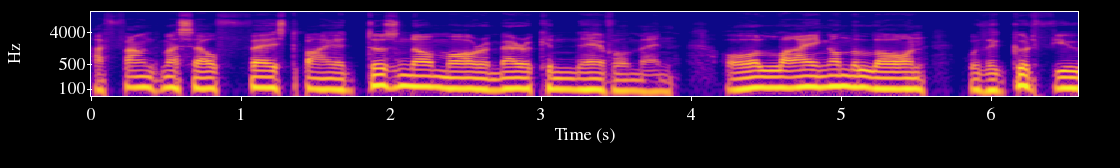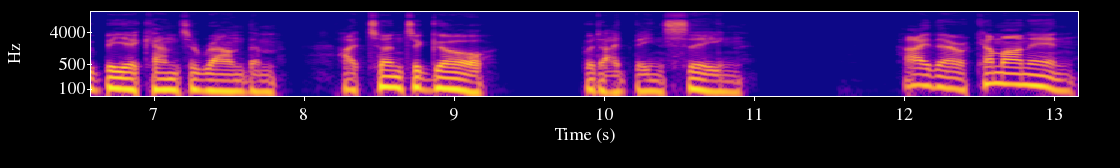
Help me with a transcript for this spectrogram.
I found myself faced by a dozen or more American naval men, all lying on the lawn with a good few beer cans around them. I turned to go, but I'd been seen. Hi there, come on in.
